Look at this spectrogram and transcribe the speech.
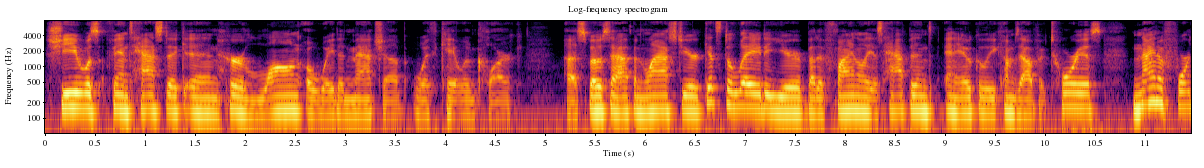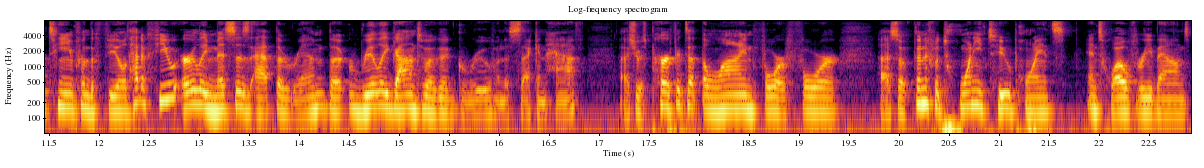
She was fantastic in her long awaited matchup with Caitlin Clark. Uh, supposed to happen last year, gets delayed a year, but it finally has happened, and Ayoka Lee comes out victorious. 9 of 14 from the field, had a few early misses at the rim, but really got into a good groove in the second half. Uh, she was perfect at the line, 4 of 4. Uh, so finished with 22 points and 12 rebounds.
